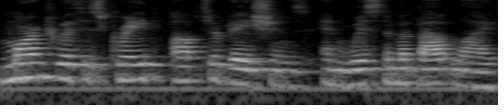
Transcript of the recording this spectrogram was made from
marked with his great observations and wisdom about life,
